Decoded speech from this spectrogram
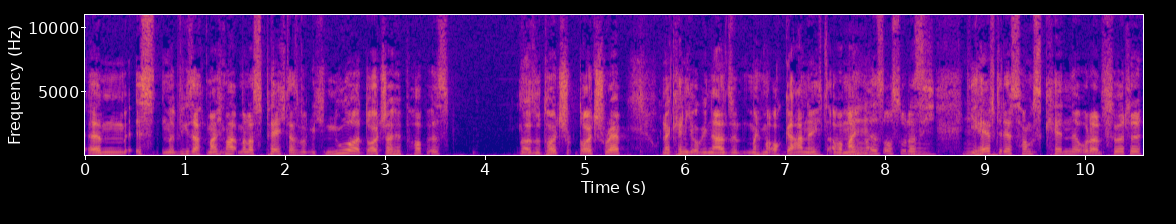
Ähm, ist, wie gesagt, manchmal hat man das Pech, dass wirklich nur deutscher Hip-Hop ist. Also Deutsch, Deutsch Rap. Und da kenne ich original so manchmal auch gar nichts. Aber manchmal ist es auch so, dass ich die Hälfte der Songs kenne oder ein Viertel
